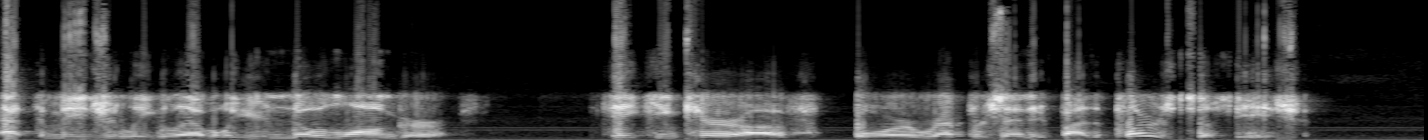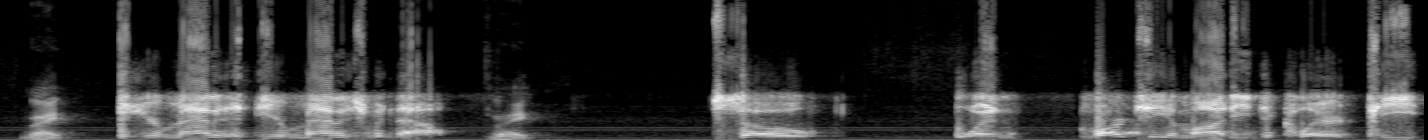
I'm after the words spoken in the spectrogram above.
at the major league level, you're no longer taken care of or represented by the Players Association Right. because you're man- you're management now. Right. So when Bart Amati declared Pete,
